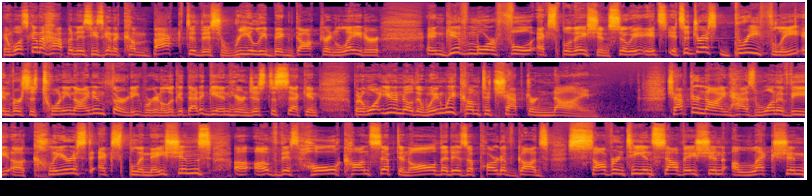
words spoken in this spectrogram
And what's going to happen is he's going to come back to this really big doctrine later and give more full explanation. So it's, it's addressed briefly in verses 29 and 30. We're going to look at that again here in just a second. But I want you to know that when we come to chapter 9, Chapter 9 has one of the uh, clearest explanations uh, of this whole concept and all that is a part of God's sovereignty and salvation, election,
